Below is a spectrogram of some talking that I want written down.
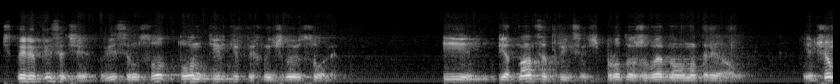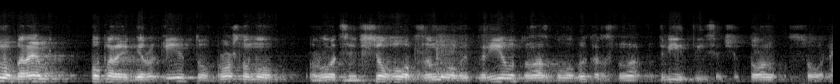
4800 тонн тільки технічної солі і 15 тисяч протижилетного матеріалу. Якщо ми беремо попередні роки, то в прошлому році всього в зимовий період у нас було використано 2 тисячі тонн солі.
